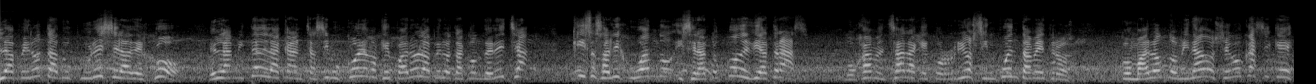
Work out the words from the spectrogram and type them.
La pelota Ducuré se la dejó en la mitad de la cancha. Simus Coleman que paró la pelota con derecha. Quiso salir jugando y se la tocó desde atrás. Mohamed Salah que corrió 50 metros con balón dominado. Llegó casi que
